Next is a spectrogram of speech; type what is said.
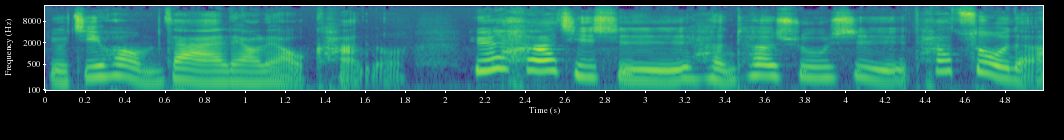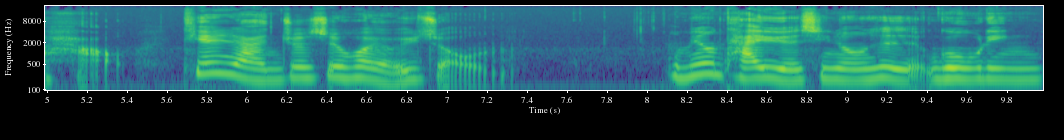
有机会我们再来聊聊看哦，因为它其实很特殊，是它做的好，天然就是会有一种，我们用台语的形容是乌灵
